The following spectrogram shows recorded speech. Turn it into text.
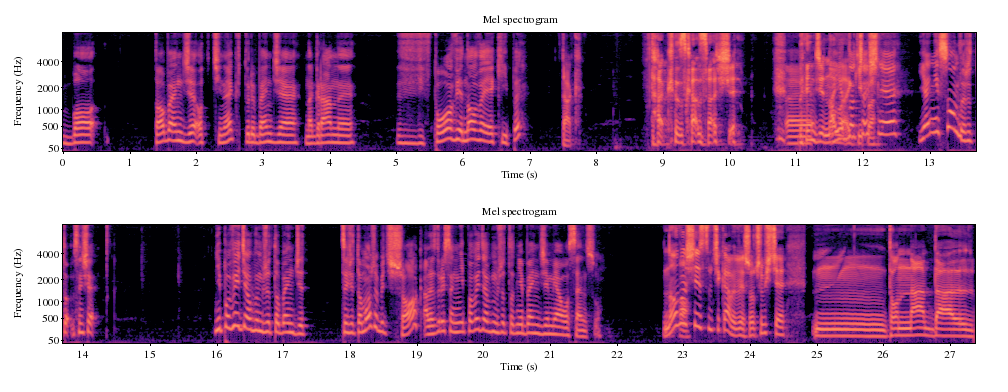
bo to będzie odcinek, który będzie nagrany w, w połowie nowej ekipy. tak. Tak, zgadza się. E, Będzie nowa A jednocześnie ja nie sądzę, że to, w sensie nie powiedziałbym, że to będzie, w sensie to może być szok, ale z drugiej strony nie powiedziałbym, że to nie będzie miało sensu. No właśnie jestem ciekawy, wiesz, oczywiście mm, to nadal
